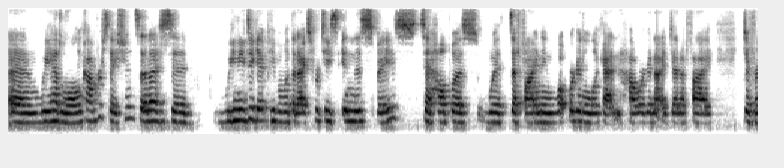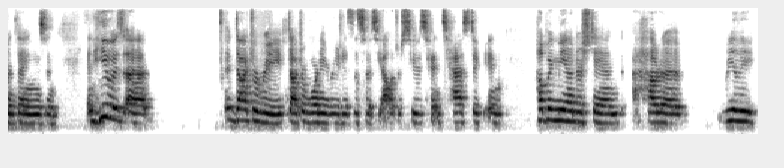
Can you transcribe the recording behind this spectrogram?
And we had long conversations and i said we need to get people with an expertise in this space to help us with defining what we're going to look at and how we're going to identify different things. And and he was uh, dr reed dr Wornie reed is the sociologist. He was fantastic in helping me understand how to really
